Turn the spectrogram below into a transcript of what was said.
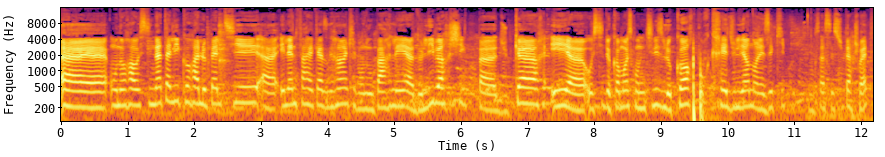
Euh, on aura aussi Nathalie Corral Lepelletier, euh, Hélène Faré-Casgrain qui vont nous parler euh, de leadership euh, du cœur et euh, aussi de comment est-ce qu'on utilise le corps pour créer du lien dans les équipes. Donc ça c'est super chouette.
